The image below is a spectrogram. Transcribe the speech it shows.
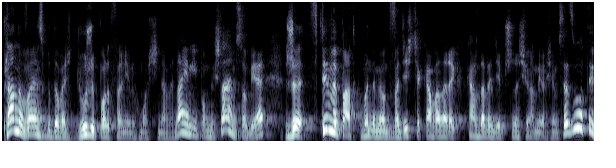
planowałem zbudować duży portfel nieruchomości na wynajem i pomyślałem sobie, że w tym wypadku będę miał 20 kawalerek, każda będzie przynosiła mi 800 zł,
